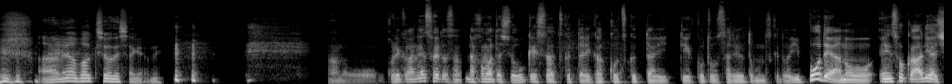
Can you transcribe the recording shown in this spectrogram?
あれは爆笑でしたけどね。あのこれからね添田さん仲間たちとオーケストラ作ったり学校作ったりっていうことをされると思うんですけど一方であの演奏家あるいは指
